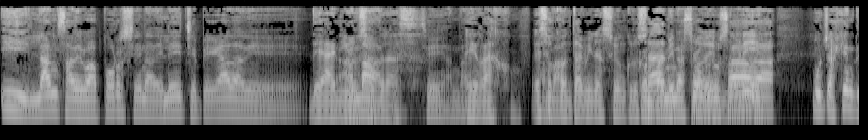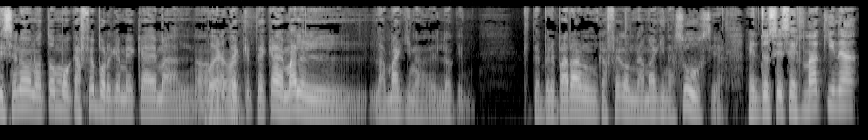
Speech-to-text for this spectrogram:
Y lanza de vapor llena de leche pegada de... De años Andate, atrás. Sí, andate. Rasgo. Eso es contaminación cruzada. Contaminación cruzada. morir. Mucha gente dice, no, no tomo café porque me cae mal. No, Bueno, no, te, cae mal el- la máquina, de lo que, que te preparan un café con una máquina sucia. Entonces es máquina.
